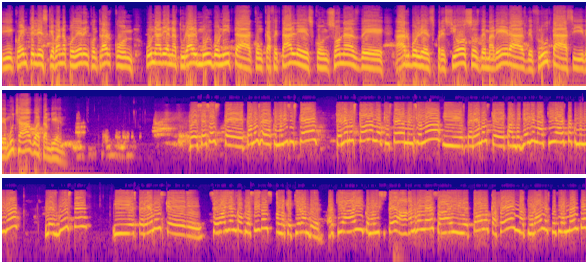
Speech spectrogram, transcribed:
y cuénteles que van a poder encontrar con un área natural muy bonita, con cafetales, con zonas de árboles preciosos, de maderas, de frutas y de mucha agua también. Pues eso, este, estamos, eh, como dice usted, tenemos todo lo que usted mencionó y esperemos que cuando lleguen aquí a esta comunidad les guste y esperemos que se vayan complacidos con lo que quieran ver. Aquí hay, como dice usted, árboles, hay de todo, café natural especialmente,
